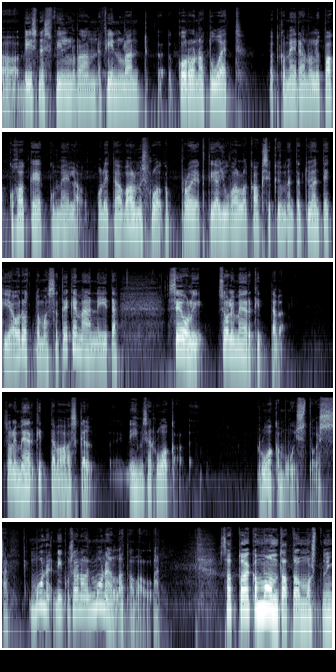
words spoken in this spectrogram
uh, Business Finland, Finland koronatuet, jotka meidän oli pakko hakea, kun meillä oli tämä valmisruokaprojekti ja Juvalla 20 työntekijää odottamassa tekemään niitä – se oli, se oli merkittävä. Se oli merkittävä askel ihmisen ruoka, ruokamuistoissa. Mone, niin kuin sanoin, monella tavalla. Sattui aika monta tuommoista niin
